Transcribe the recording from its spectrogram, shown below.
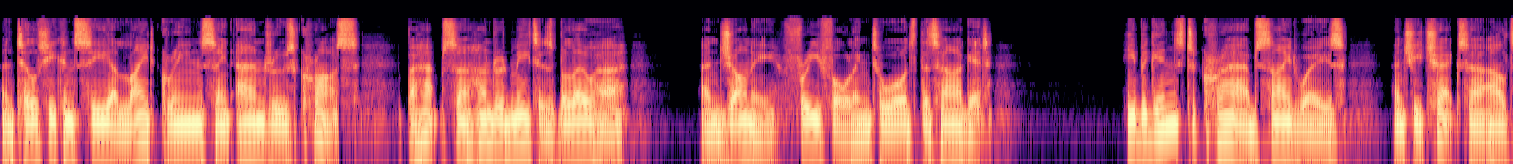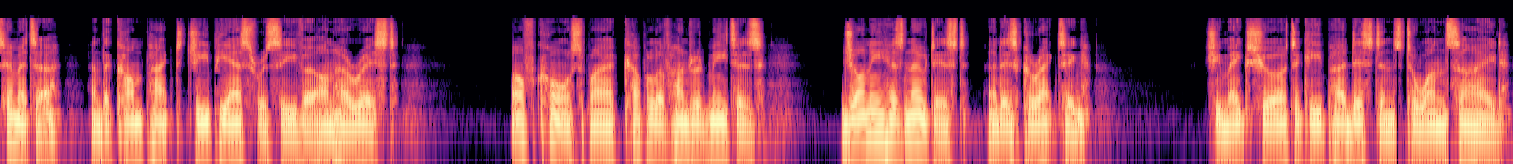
until she can see a light green St. Andrew's cross, perhaps a hundred meters below her, and Johnny free falling towards the target. He begins to crab sideways, and she checks her altimeter and the compact GPS receiver on her wrist. Off course by a couple of hundred meters, Johnny has noticed and is correcting. She makes sure to keep her distance to one side.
